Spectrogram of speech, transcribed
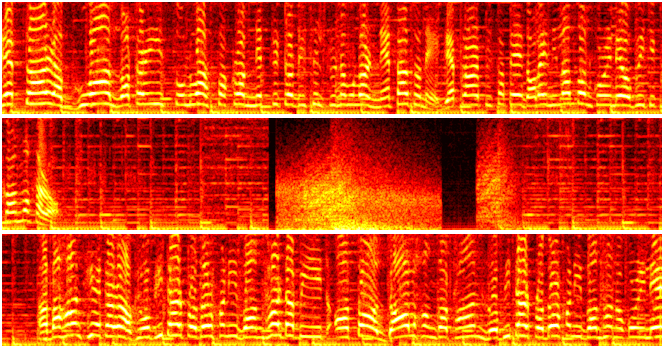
গ্ৰেপ্তাৰ। ভুৱা লটাৰী চলোৱা চক্ৰক নেতৃত্ব দিছিল তৃণমূলৰ নেতাজনে। গ্ৰেপ্তাৰৰ পিছতে দলে নিলম্বন কৰিলে অভিজিৎ কৰ্মকাৰক। আবাহন থিয়েটাৰক লভিতাৰ প্ৰদৰ্শনী বন্ধৰ দাবীত অটল দল সংগঠন লভিতাৰ প্ৰদৰ্শনী বন্ধ নকৰিলে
